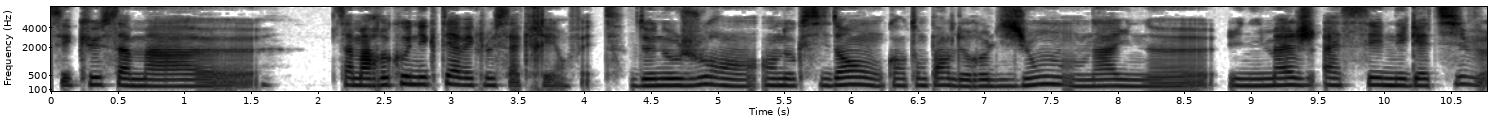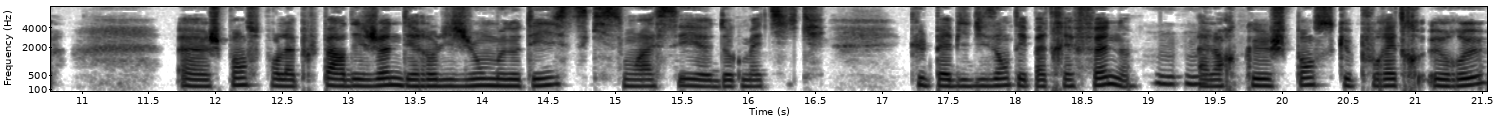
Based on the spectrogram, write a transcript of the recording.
c'est que ça m'a euh, ça m'a reconnecté avec le sacré en fait. De nos jours en, Occident, quand on parle de religion, on a une euh, une image assez négative. Euh, je pense pour la plupart des jeunes des religions monothéistes qui sont assez dogmatiques culpabilisante et pas très fun. Alors que je pense que pour être heureux,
